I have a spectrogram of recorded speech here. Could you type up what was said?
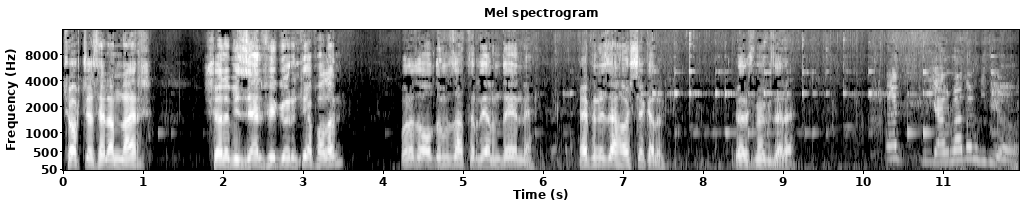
çokça selamlar. Şöyle bir selfie görüntü yapalım. Burada olduğumuzu hatırlayalım değil mi? Hepinize hoşçakalın. Görüşmek üzere. Yavru adam gidiyor.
